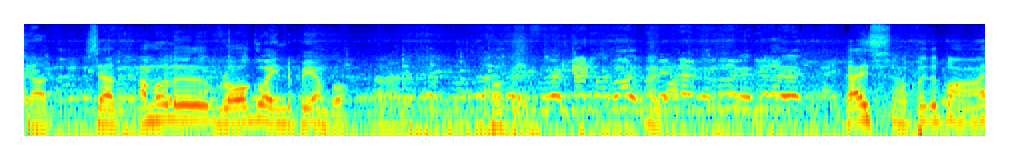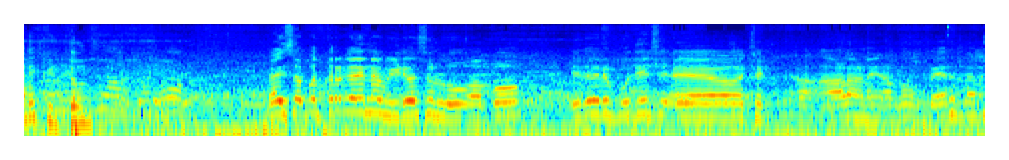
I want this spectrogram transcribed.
ഷാദ്. ഷാദ്. നമ്മളൊരു വ്ളോഗ് വൈൻഡപ്പ് ചെയ്യാൻ പോവാം. ഗൈസ് അപ്പോൾ ഇതിപ്പോൾ ആരെ കിട്ടും? ഗൈസ് അപ്പോൾ ഇത്രയൊക്കെ തന്നെ വീഡിയോസ് ഉള്ളൂ. അപ്പോൾ ഇതൊരു പുതിയ ആളാണ്. അപ്പോൾ പേരെന്താണ്?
